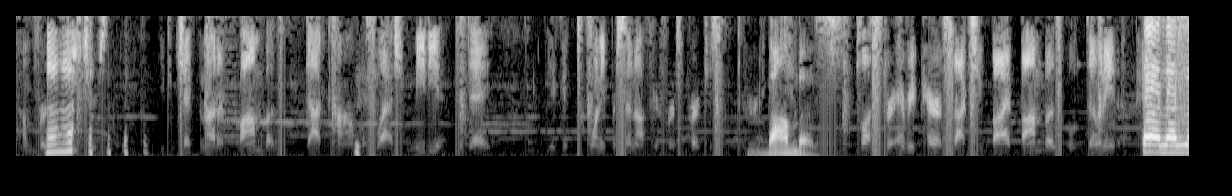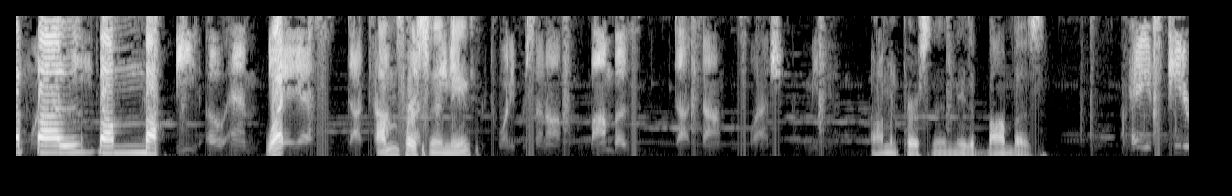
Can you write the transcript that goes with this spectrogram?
comfort features. You can check them out at bombas.com slash media today. You get 20% off your first purchase. That's a very good deal. Bombas. Plus, for every pair of socks you buy, Bombas will donate a Ba pair la to la someone ba in need. B-O-M-B-A-S dot I'm com a person in need. For 20% off. Bombas.com slash media. I'm in person in need of bombas. Hey, it's Peter.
